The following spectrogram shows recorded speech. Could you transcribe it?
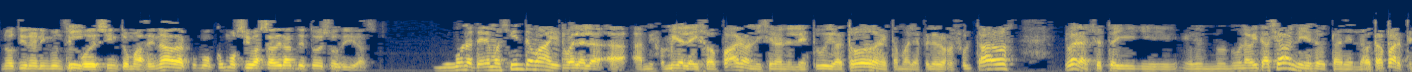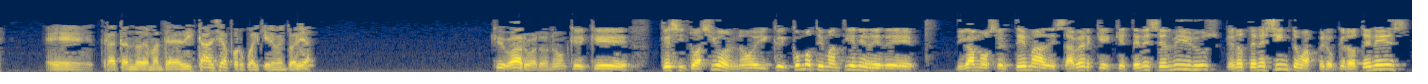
no tiene ningún Sí. tipo de síntomas de nada. ¿Cómo, ¿Cómo llevas adelante todos esos días? Ninguno tenemos síntomas, igual a, la- a, a mi familia la hisoparon, le hicieron el estudio a todos, estamos a la espera de los resultados. Y bueno, yo estoy en un- una habitación y ellos están en la otra parte, eh, tratando de mantener distancia por cualquier eventualidad. Qué bárbaro, ¿no? Qué, qué, qué situación, ¿no? ¿Y qué- cómo te mantiene desde, digamos, el tema de saber que, que tenés el virus, que no tenés síntomas, pero que lo tenés,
